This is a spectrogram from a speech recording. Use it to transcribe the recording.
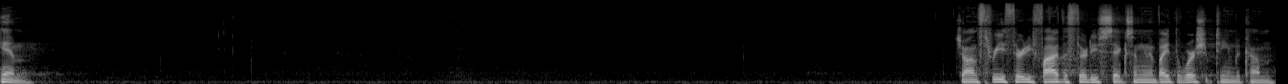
him. John 3 35 to 36. I'm going to invite the worship team to come.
